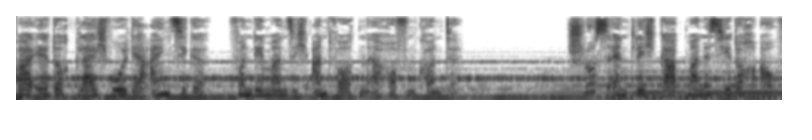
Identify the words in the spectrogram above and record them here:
war er doch gleichwohl der Einzige, von dem man sich Antworten erhoffen konnte. Schlussendlich gab man es jedoch auf.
